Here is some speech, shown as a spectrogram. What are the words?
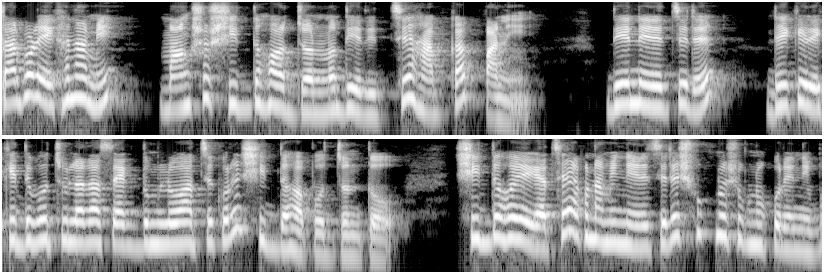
তারপরে এখানে আমি মাংস সিদ্ধ হওয়ার জন্য দিয়ে দিচ্ছি হাফ কাপ পানি। দিয়ে নেড়ে চেড়ে ঢেকে রেখে দেবো, চুলার আঁচ একদম লো আঁচে করে সিদ্ধ হওয়া পর্যন্ত। সিদ্ধ হয়ে গেছে, এখন আমি নেড়ে চেড়ে শুকনো শুকনো করে নিব।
